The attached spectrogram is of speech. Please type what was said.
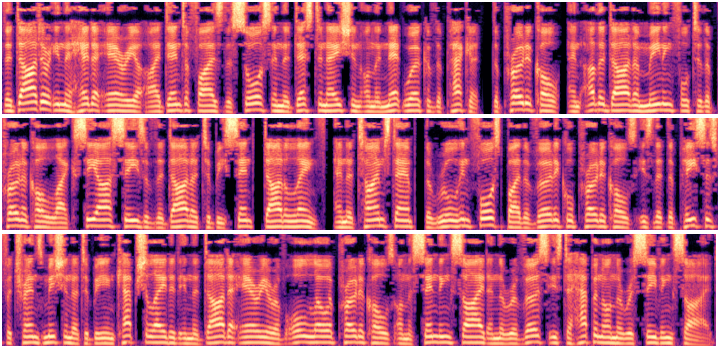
The data in the header area identifies the source and the destination on the network of the packet, the protocol, and other data meaningful to the protocol like CRCs of the data to be sent, data length, and a timestamp. The rule enforced by the vertical protocols is that the pieces for transmission are to be encapsulated in the data area of all lower protocols on the sending side and the reverse is to happen on the receiving side.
